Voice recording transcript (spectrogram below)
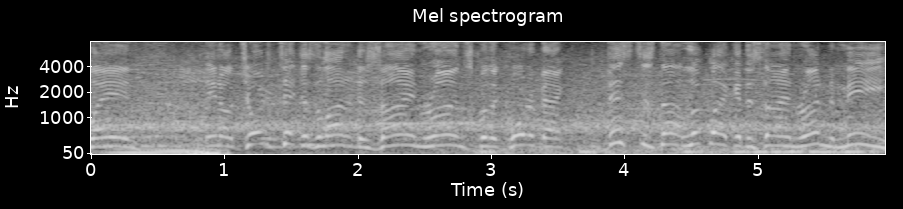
play, and you know, Georgia Tech does a lot of design runs for the quarterback. This does not look like a design run to me.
